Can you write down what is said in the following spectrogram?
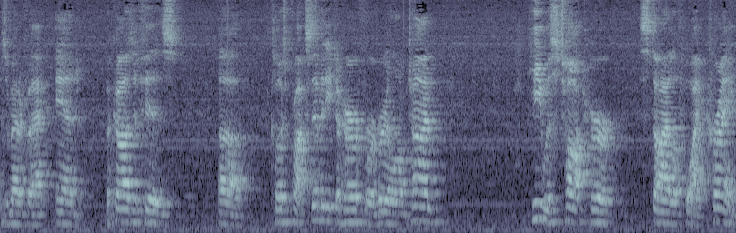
as a matter of fact, and because of his uh, close proximity to her for a very long time, he was taught her style of white crane.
